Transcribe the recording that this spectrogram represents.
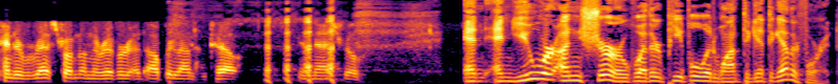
kind of restaurant on the river at Opryland Hotel in Nashville. And and you were unsure whether people would want to get together for it.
